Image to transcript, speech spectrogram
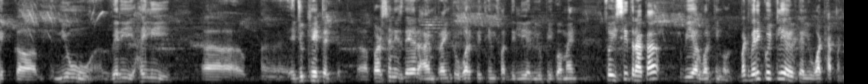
एक new very highly educated Person is there I am trying to work with him for Delhi and UP government so इसी तरह का we are working out but very quickly I will tell you what happen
